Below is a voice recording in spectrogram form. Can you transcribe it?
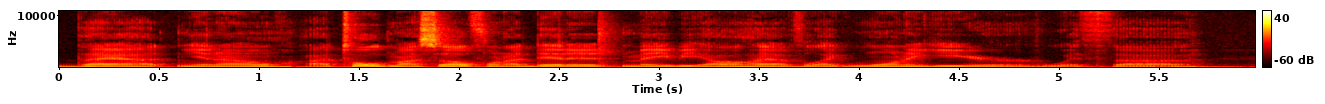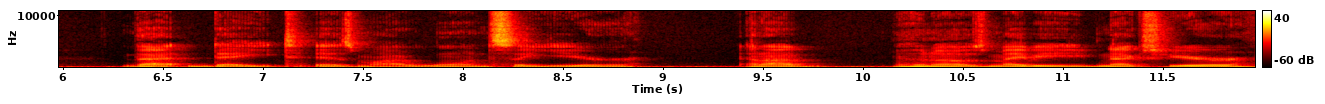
that, you know, I told myself when I did it, maybe I'll have like one a year with, uh, that date is my once a year. And I, who knows, maybe next year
